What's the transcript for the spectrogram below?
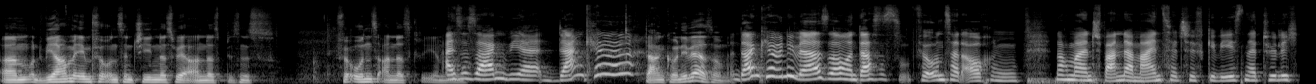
Ähm, und wir haben eben für uns entschieden, dass wir anders Business für uns anders kreieren. Also sagen wir Danke. Danke Universum. Danke Universum. Und das ist für uns halt auch ein, nochmal ein spannender Mindset-Shift gewesen. Natürlich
